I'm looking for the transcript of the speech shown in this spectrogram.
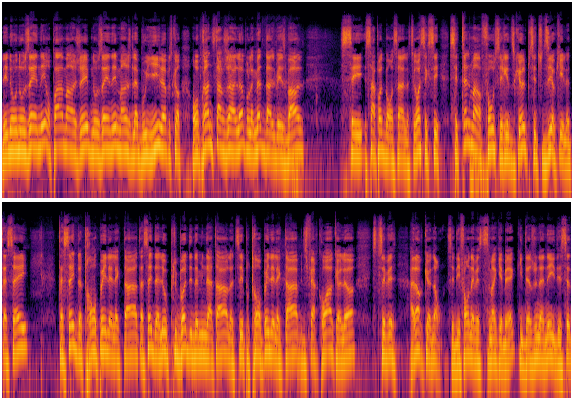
les, nos, nos aînés ont pas à manger, puis nos aînés mangent de la bouillie, là, parce qu'on on va prendre cet argent-là pour le mettre dans le baseball. C'est, ça n'a pas de bon sens, là. Tu vois, c'est que c'est, c'est tellement faux, c'est ridicule, puis si tu dis, OK, là, t'essayes, t'essayes de tromper l'électeur, t'essayes d'aller au plus bas des dominateurs, là, tu sais, pour tromper l'électeur, puis d'y faire croire que là, si tu sais, alors que non, c'est des fonds d'investissement Québec qui, dans une année, ils décident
